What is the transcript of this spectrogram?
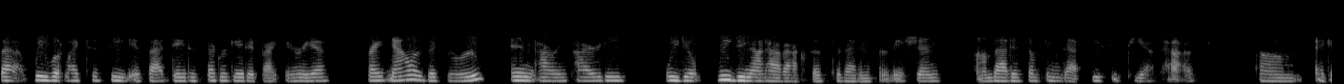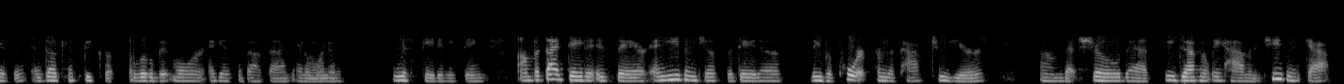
that we would like to see is that data segregated by area. Right now, as a group in our entirety, we do, we do not have access to that information. Um, that is something that BCPS has. Um, I guess, and, and Doug can speak a, a, little bit more, I guess, about that. I don't want to misstate anything. Um, but that data is there, and even just the data, the report from the past two years um, that show that we definitely have an achievement gap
